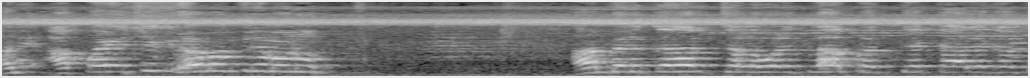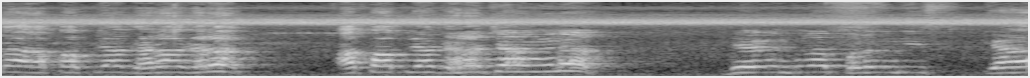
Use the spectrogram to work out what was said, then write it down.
आणि अपयशी गृहमंत्री म्हणून आंबेडकर चळवळीतला प्रत्येक कार्यकर्ता आपापल्या घराघरात आपापल्या घराच्या अंगणात देवेंद्र फडणवीस या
